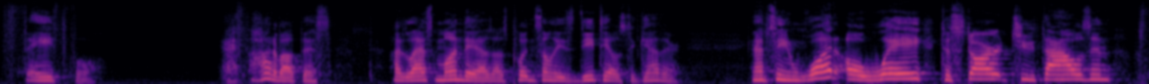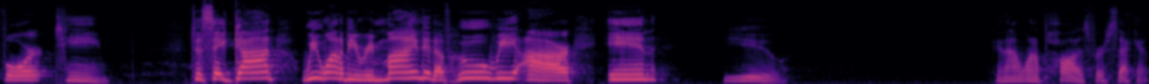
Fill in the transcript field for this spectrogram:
faithful. I thought about this uh, last Monday as I was putting some of these details together. And I'm saying, what a way to start 2014. To say, God, we want to be reminded of who we are in you. And I want to pause for a second.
